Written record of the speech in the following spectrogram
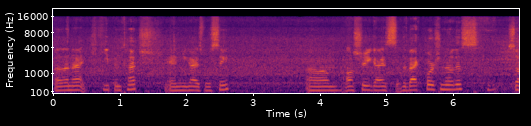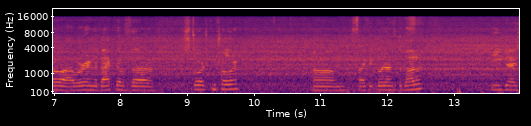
other than that, keep in touch and you guys will see. Um, I'll show you guys the back portion of this. So uh, we're in the back of the storage controller. Um, if I could go down to the bottom, you guys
